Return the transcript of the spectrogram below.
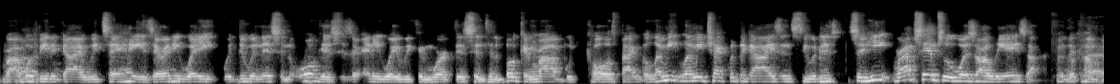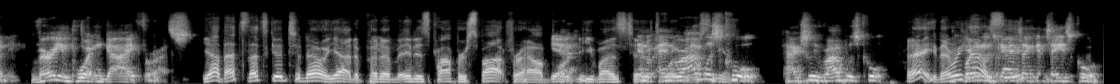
Rob would be the guy we'd say, Hey, is there any way we're doing this in August? Is there any way we can work this into the book? And Rob would call us back and go, Let me let me check with the guys and see what it is. So he Rob Samsel was our liaison for the Okay. company. Very important guy for us. Yeah, that's that's good to know. Yeah, to put him in his proper spot for how important Yeah. he was to. And, to and Rob was seeing. cool. Actually, Rob was cool. Hey, there we One of go. those guys see? I can say is cool.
